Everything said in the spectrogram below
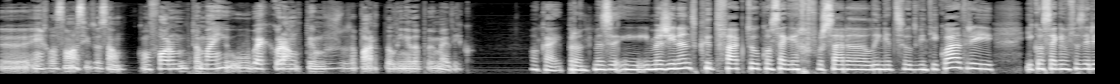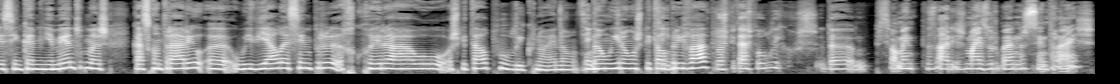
eh, em relação à situação, conforme também o background que temos da parte da linha de apoio médico. Ok, pronto, mas imaginando que de facto conseguem reforçar a linha de saúde 24 e, e conseguem fazer esse encaminhamento, mas caso contrário, eh, o ideal é sempre recorrer ao hospital público, não é? Não, Sim. não ir a um hospital Sim. privado. Os hospitais públicos, da- principalmente das áreas mais urbanas centrais,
